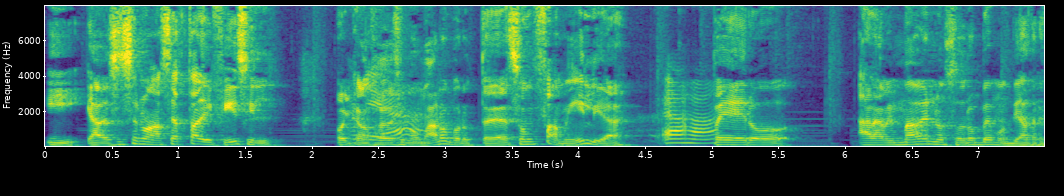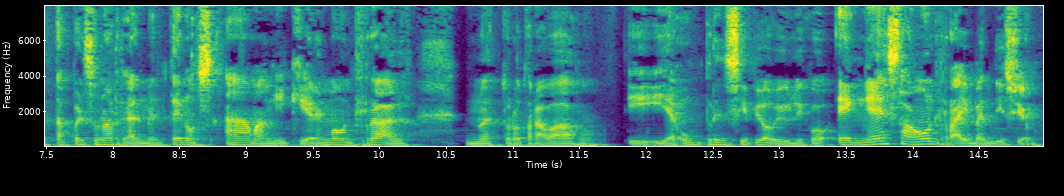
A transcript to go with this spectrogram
y a veces se nos hace hasta difícil, porque nosotros Yeah. decimos, mano, pero ustedes son familia. Ajá. Pero a la misma vez nosotros vemos, diatre, estas personas realmente nos aman y quieren honrar nuestro trabajo. Y, y es un principio bíblico. En esa honra hay bendición.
